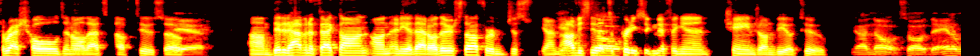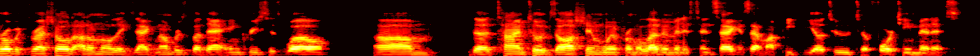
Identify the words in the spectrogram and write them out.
thresholds and all that stuff too. So. yeah. Um, did it have an effect on on any of that other stuff, or just yeah, Yeah, obviously that's a pretty significant change on VO2. Yeah, I know. So the anaerobic threshold, I don't know the exact numbers, but that increased as well. Um, the time to exhaustion went from 11 minutes 10 seconds at my peak VO2 to 14 minutes.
